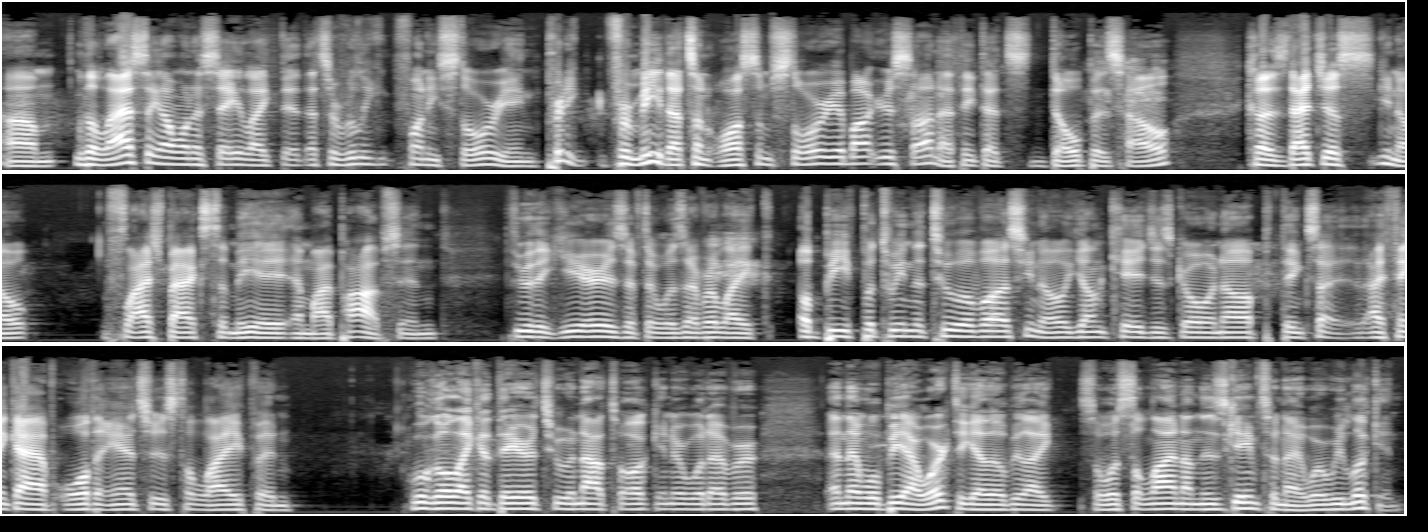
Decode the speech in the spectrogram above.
Um, the last thing I want to say, like that, that's a really funny story and pretty for me. That's an awesome story about your son. I think that's dope as hell because that just you know flashbacks to me and my pops and through the years if there was ever like a beef between the two of us you know young kid just growing up thinks I, I think i have all the answers to life and we'll go like a day or two and not talking or whatever and then we'll be at work together. We'll be like so what's the line on this game tonight? Where are we looking?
